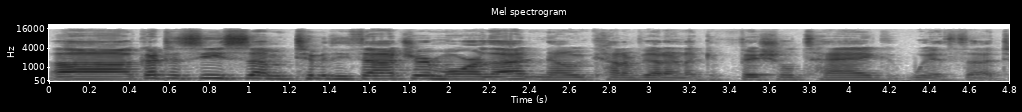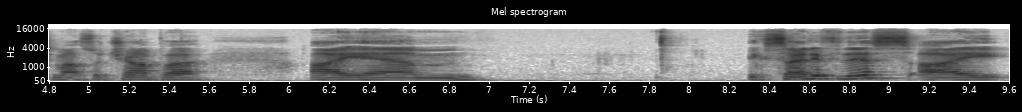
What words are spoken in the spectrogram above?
Uh, got to see some Timothy Thatcher, more of that. Now we've kind of got an like, official tag with uh, Tommaso Ciampa. I am excited for this. I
